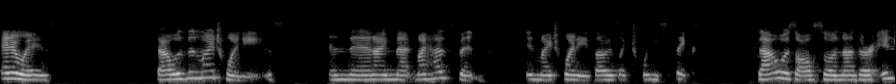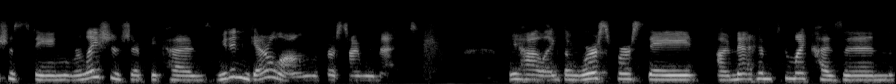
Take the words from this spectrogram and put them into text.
anyways that was in my 20s and then i met my husband in my 20s i was like 26 that was also another interesting relationship because we didn't get along the first time we met we had like the worst first date. I met him through my cousin.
